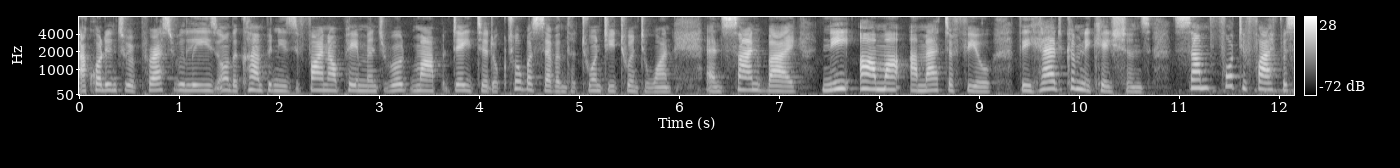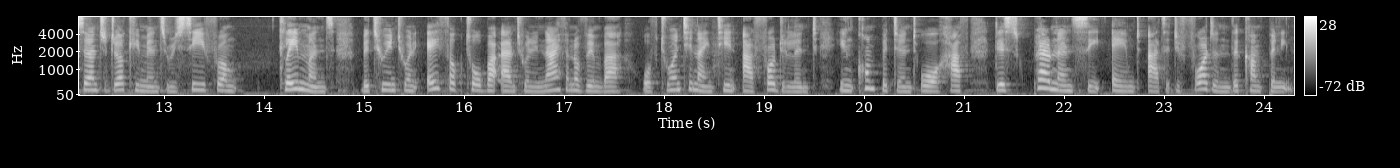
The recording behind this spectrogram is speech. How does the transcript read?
According to a press release on the company's final payment roadmap dated October 7, 2021, and signed by Niama Amatafio, the head communications, some 45% documents received from claimants between 28th October and 29th November of 2019 are fraudulent, incompetent, or have discrepancy aimed at defrauding the company.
